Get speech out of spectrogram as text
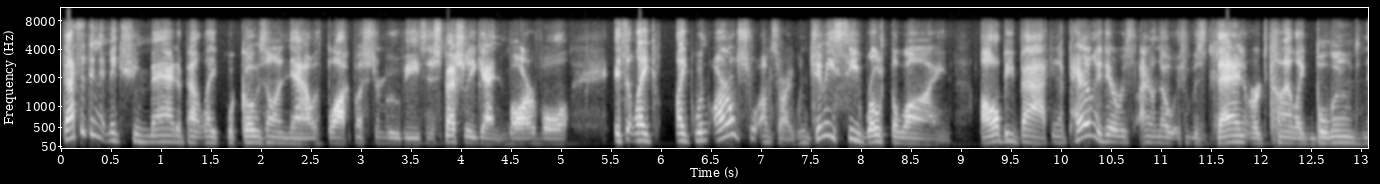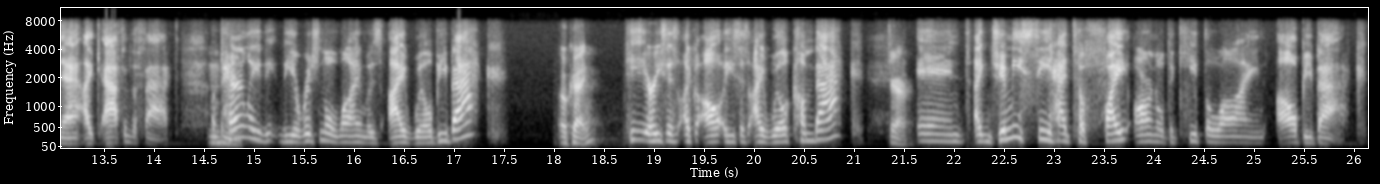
that's the thing that makes you mad about like what goes on now with blockbuster movies, and especially again Marvel. Is it like like when Arnold? Schwar- I'm sorry, when Jimmy C wrote the line, "I'll be back," and apparently there was I don't know if it was then or kind of like ballooned now, like after the fact. Mhm. Apparently the, the original line was "I will be back." Okay, He or he says like I'll, he says I will come back. sure. and like Jimmy C had to fight Arnold to keep the line "I'll be back"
